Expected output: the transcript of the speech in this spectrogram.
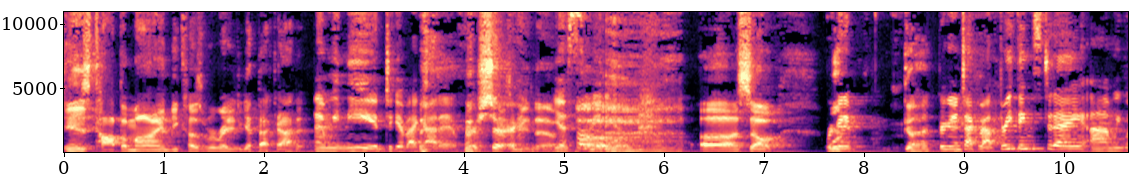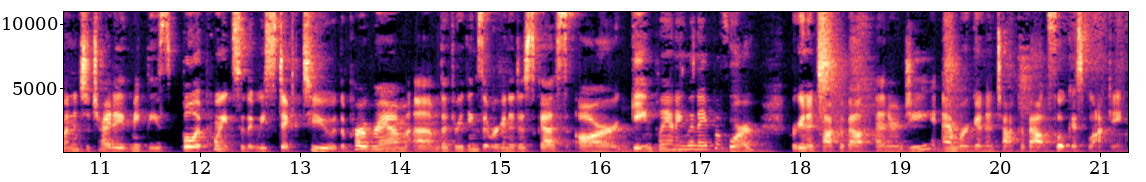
is top of mind because we're ready to get back at it. and we need to get back at it for sure. we do. Yes, we do. Uh, so We're gonna go ahead. we're gonna talk about three things today. Um, we wanted to try to make these bullet points so that we stick to the program. Um, the three things that we're gonna discuss are game planning the night before. We're gonna talk about energy, and we're gonna talk about focus blocking.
